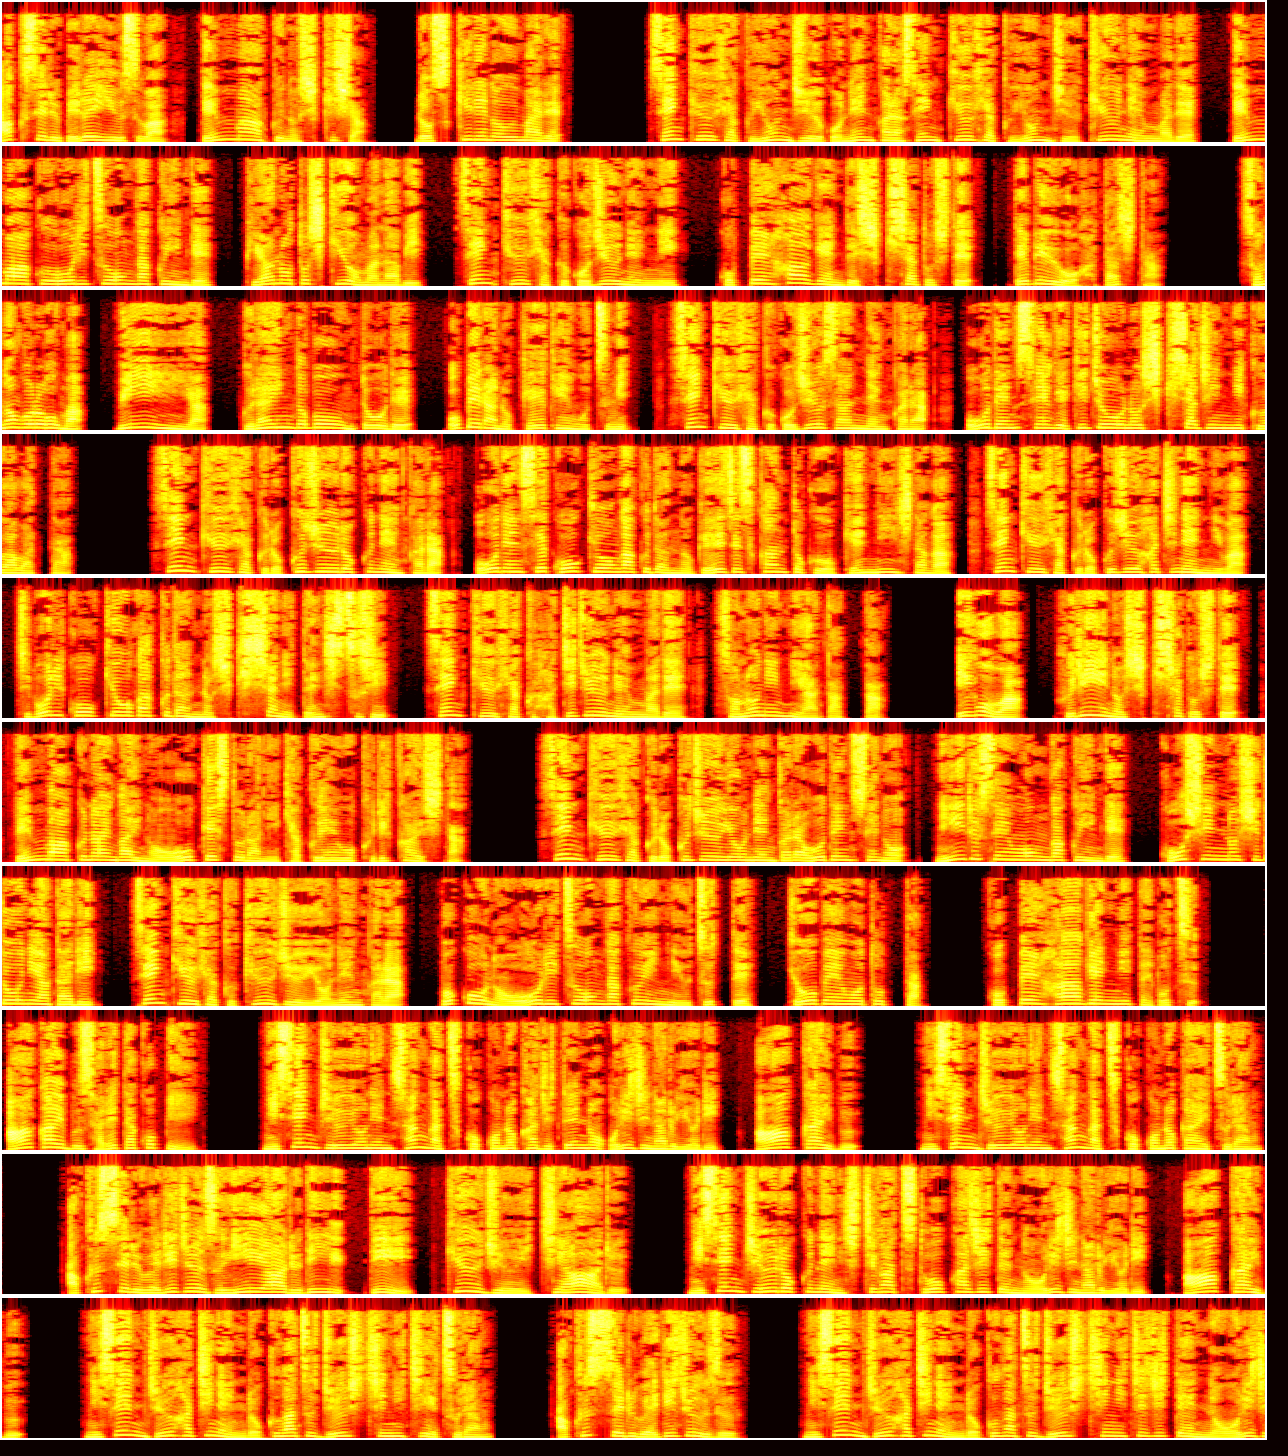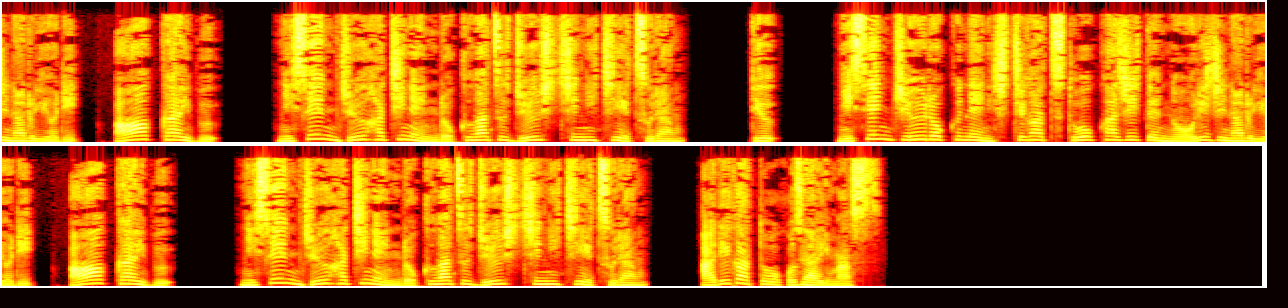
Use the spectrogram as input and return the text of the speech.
アクセル・ベレイユスはデンマークの指揮者、ロスキレの生まれ。1945年から1949年までデンマーク王立音楽院でピアノと指揮を学び、1950年にコッペンハーゲンで指揮者としてデビューを果たした。その後ローマ、ウィーンやグラインドボーン等でオペラの経験を積み、1953年からオーデンセ劇場の指揮者陣に加わった。1966年からオーデンセ交響楽団の芸術監督を兼任したが、1968年にはチボリ交響楽団の指揮者に転出し、1980年までその任に当たった。以後はフリーの指揮者としてデンマーク内外のオーケストラに客演を繰り返した。1964年からオーデンセのニールセン音楽院で更新の指導にあたり、1994年から母校の王立音楽院に移って教鞭を取った。コッペンハーゲンにて没。アーカイブされたコピー。2014年3月9日時点のオリジナルよりアーカイブ。2014年3月9日閲覧。アクセルウェリジューズ ERD D91R。2016年7月10日時点のオリジナルよりアーカイブ。2018年6月17日閲覧。アクッセル・ウェディジューズ。2018年6月17日時点のオリジナルより、アーカイブ。2018年6月17日閲覧。デュ。2016年7月10日時点のオリジナルより、アーカイブ。2018年6月17日閲覧。ありがとうございます。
